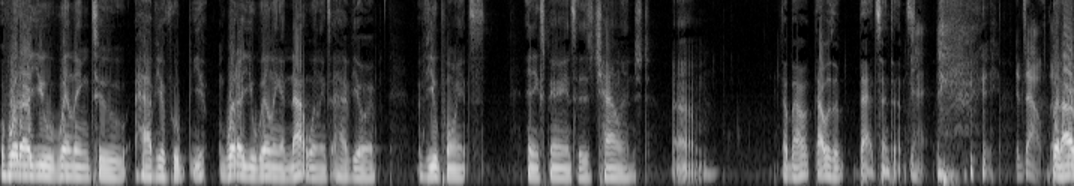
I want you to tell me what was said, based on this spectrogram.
what are you willing to have your what are you willing and not willing to have your viewpoints and experiences challenged um about that was a bad sentence Yeah. it's out. but I,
